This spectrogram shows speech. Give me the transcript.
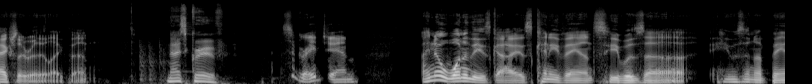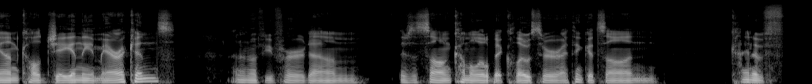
I actually really like that. Nice groove. that's a great jam. I know one of these guys, Kenny Vance. He was uh he was in a band called Jay and the Americans. I don't know if you've heard. Um, there's a song "Come a Little Bit Closer." I think it's on, kind of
